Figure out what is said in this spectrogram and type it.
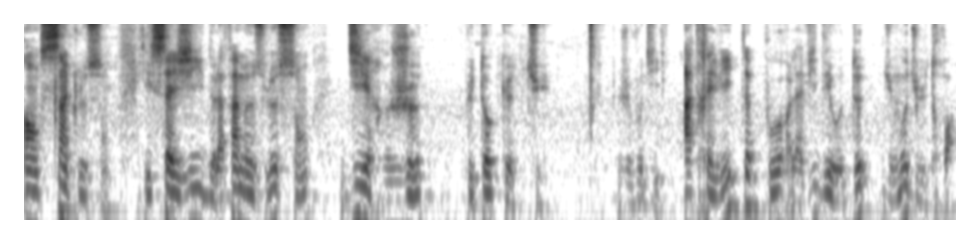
en 5 leçons ». Il s'agit de la fameuse leçon « Dire je plutôt que tu ». Je vous dis à très vite pour la vidéo 2 du module 3.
